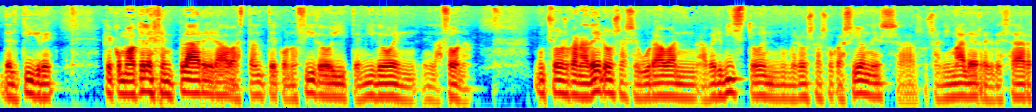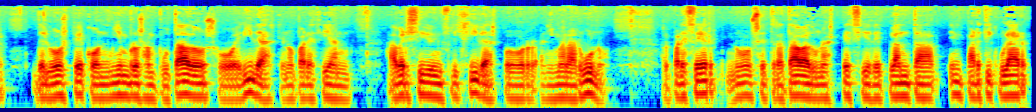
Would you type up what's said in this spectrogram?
del tigre, que como aquel ejemplar era bastante conocido y temido en, en la zona. Muchos ganaderos aseguraban haber visto en numerosas ocasiones a sus animales regresar del bosque con miembros amputados o heridas que no parecían haber sido infligidas por animal alguno. Al parecer no se trataba de una especie de planta en particular,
